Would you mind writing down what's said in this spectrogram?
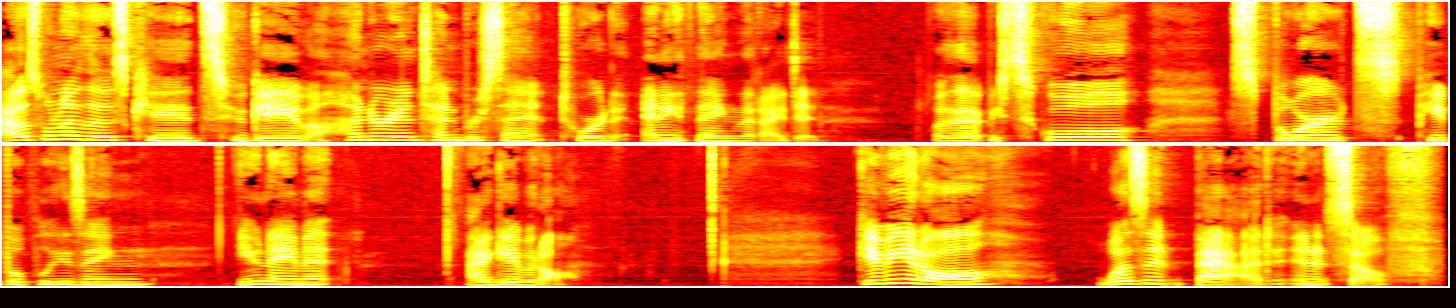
I was one of those kids who gave 110% toward anything that I did, whether that be school, sports, people pleasing, you name it, I gave it all. Giving it all wasn't bad in itself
